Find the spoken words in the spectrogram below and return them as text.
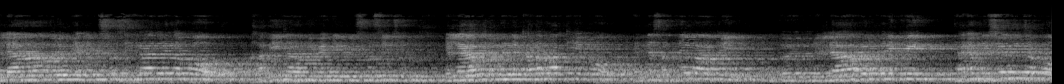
എല്ലാവരും എന്നെ വിശ്വസിക്കാതിരുന്നപ്പോ ഖദീജ ബീവി എന്നെ വിശ്വസിച്ചു. എല്ലാവരും എന്നെ കടമാക്കിയപ്പോ എന്നെ സത്യമാക്കി. എല്ലാവരും എനിക്ക് ധനം നിഷേധിച്ചപ്പോ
